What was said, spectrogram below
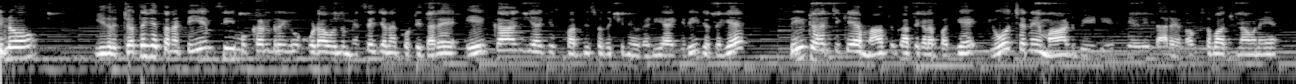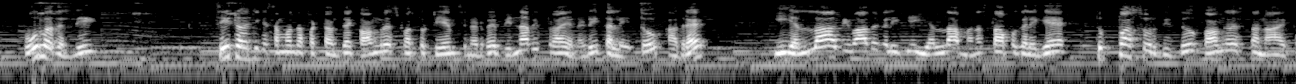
ಇನ್ನು ಇದರ ಜೊತೆಗೆ ತನ್ನ ಟಿಎಂಸಿ ಮುಖಂಡರಿಗೂ ಕೂಡ ಒಂದು ಮೆಸೇಜ್ ಅನ್ನ ಕೊಟ್ಟಿದ್ದಾರೆ. ಏಕಾಂಗಿಯಾಗಿ ಸ್ಪರ್ಧಿಸೋದಕ್ಕೆ ನೀವು ರೆಡಿಯಾಗಿರಿ ಜೊತೆಗೆ ಸೀಟು ಹಂಚಿಕೆಯ ಮಾತುಕತೆಗಳ ಬಗ್ಗೆ ಯೋಚನೆ ಮಾಡಬೇಡಿ ಅಂತ ಹೇಳಿದ್ದಾರೆ. ಲೋಕಸಭಾ ಚುನಾವಣೆಯ ಪೂರ್ವದಲ್ಲಿ ಸೀಟು ಹಂಚಿಕೆ ಸಂಬಂಧಪಟ್ಟಂತೆ ಕಾಂಗ್ರೆಸ್ ಮತ್ತು ಟಿಎಂಸಿ ನಡುವೆ ಭಿನ್ನಾಭಿಪ್ರಾಯ ನಡೀತಲೇ ಇತ್ತು. ಆದರೆ ಈ ಎಲ್ಲಾ ವಿವಾದಗಳಿಗೆ, ಎಲ್ಲಾ ಮನಸ್ತಾಪಗಳಿಗೆ ತುಪ್ಪ ಸುರಿದಿದ್ದು ಕಾಂಗ್ರೆಸ್ನ ನಾಯಕ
